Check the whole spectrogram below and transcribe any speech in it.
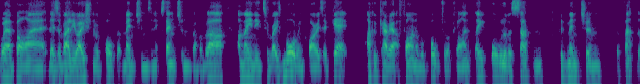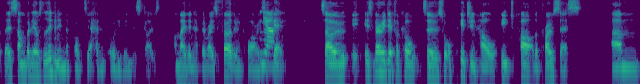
whereby there's a valuation report that mentions an extension, blah, blah, blah. I may need to raise more inquiries again. I could carry out a final report to a client. They all of a sudden could mention the fact that there's somebody else living in the property that hadn't already been disclosed. I may then have to raise further inquiries yeah. again. So it, it's very difficult to sort of pigeonhole each part of the process um,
